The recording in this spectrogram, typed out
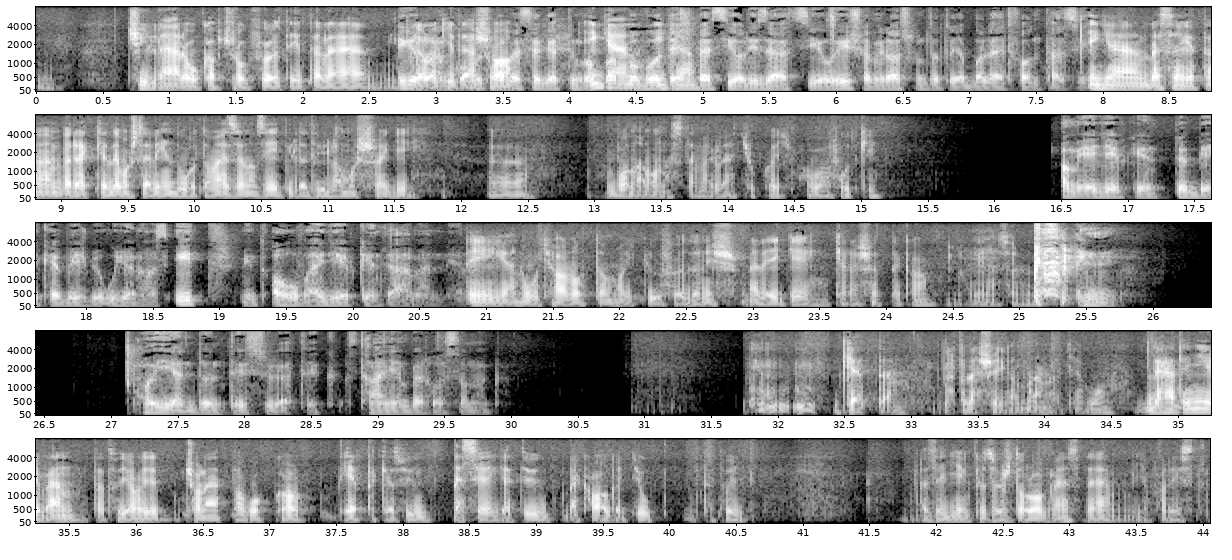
csilláró, kapcsolók föltétele, igen, kialakítása. Igen, beszélgettünk, igen, abban volt igen. egy specializáció is, amire azt mondtad, hogy abban lehet fantázia. Igen, beszélgettem emberekkel, de most elindultam ezen az épületvillamossági vonalon, aztán meglátjuk, hogy hova fut ki. Ami egyébként többé-kevésbé ugyanaz itt, mint ahova egyébként elmennél. Igen, úgy hallottam, hogy külföldön is eléggé keresettek a villanyszerelők. ha ilyen döntés születik, azt hány ember hozza meg? Ketten, a feleségemmel nagyjából. De hát nyilván, tehát hogy ahogy a családtagokkal értekezünk, beszélgetünk, meghallgatjuk, tehát hogy ez egy ilyen közös dolog lesz, de javarészt.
